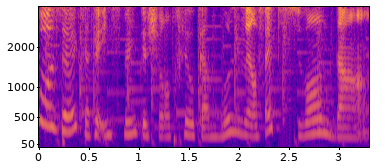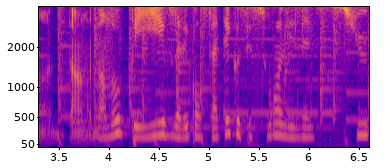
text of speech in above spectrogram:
Bon, c'est vrai que ça fait une semaine que je suis rentrée au Cameroun, mais en fait, souvent dans, dans, nos pays, vous allez constater que c'est souvent les instituts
